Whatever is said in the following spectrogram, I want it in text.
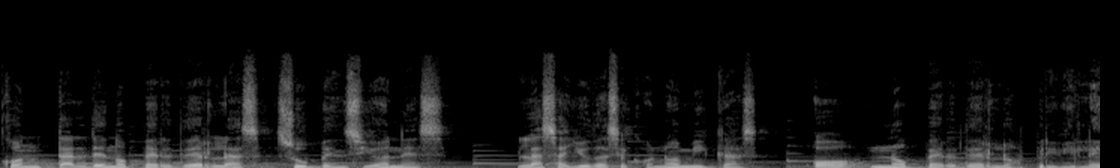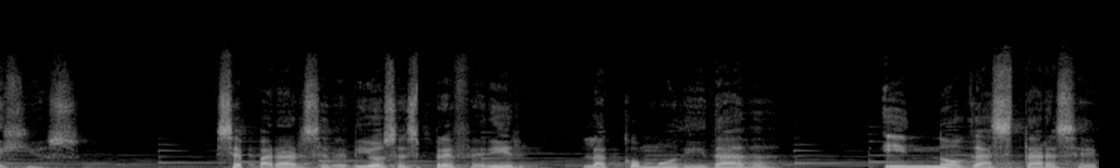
con tal de no perder las subvenciones, las ayudas económicas o no perder los privilegios. Separarse de Dios es preferir la comodidad y no gastarse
